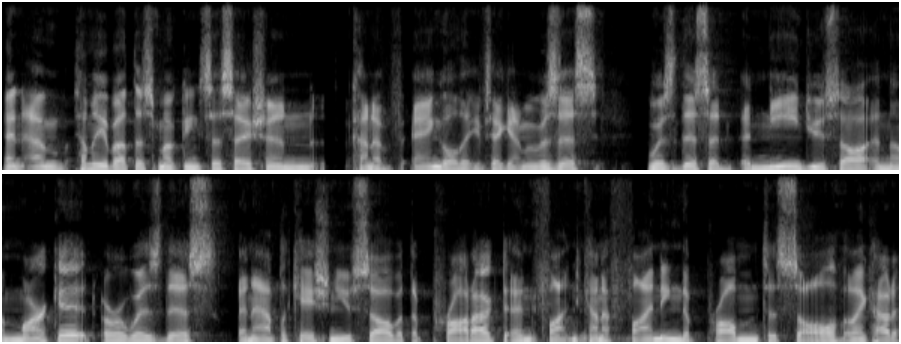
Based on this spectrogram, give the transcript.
And um, tell me about the smoking cessation kind of angle that you've taken. I mean, was this was this a, a, need you saw in the market or was this an application you saw with the product and kind of finding the problem to solve? Like how,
